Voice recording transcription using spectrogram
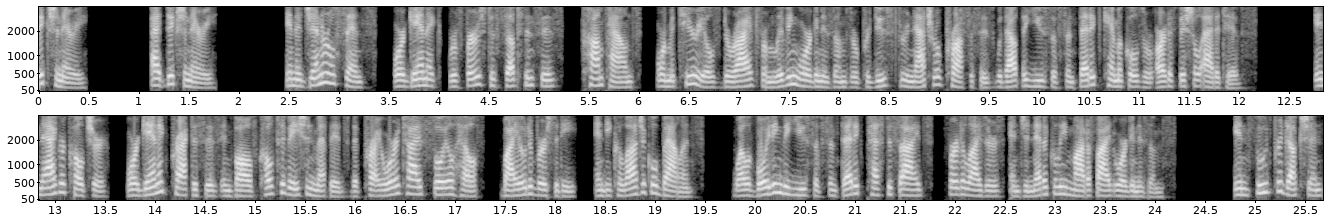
Dictionary. At dictionary. In a general sense, organic refers to substances, compounds, or materials derived from living organisms or produced through natural processes without the use of synthetic chemicals or artificial additives. In agriculture, organic practices involve cultivation methods that prioritize soil health, biodiversity, and ecological balance, while avoiding the use of synthetic pesticides, fertilizers, and genetically modified organisms. In food production,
